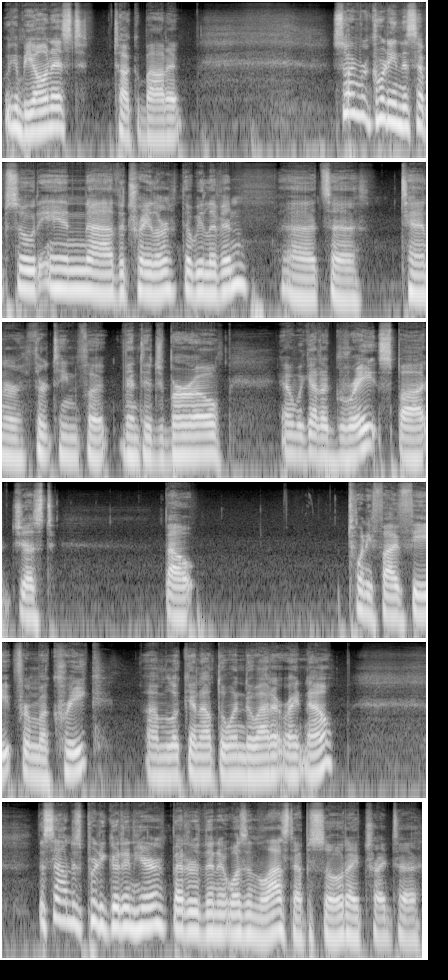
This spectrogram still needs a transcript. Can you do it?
We can be honest, talk about it. So I'm recording this episode in uh, the trailer that we live in. Uh, it's a 10 or 13 foot vintage Burro, and we got a great spot just about 25 feet from a creek. I'm looking out the window at it right now. The sound is pretty good in here, better than it was in the last episode. I tried to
